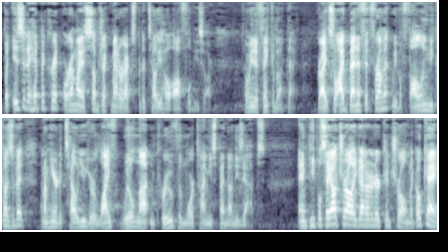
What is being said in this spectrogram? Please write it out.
But is it a hypocrite, or am I a subject matter expert to tell you how awful these are? So I want you to think about that. Right? So I benefit from it. We have a following because of it. And I'm here to tell you your life will not improve the more time you spend on these apps. And people say, oh, Charlie, I got it under control. I'm like, okay.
